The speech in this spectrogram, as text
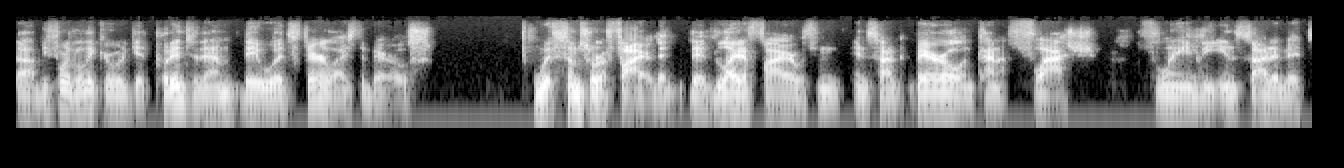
uh, before the liquor would get put into them, they would sterilize the barrels with some sort of fire. That they'd light a fire within inside the barrel and kind of flash flame the inside of it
